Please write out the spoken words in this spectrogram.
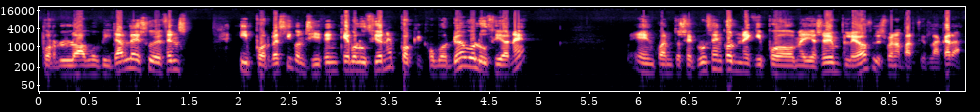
por lo abominable de su defensa y por ver si consiguen que evolucione, porque como no evolucione, en cuanto se crucen con un equipo medio serio en playoff, les van a partir la cara.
